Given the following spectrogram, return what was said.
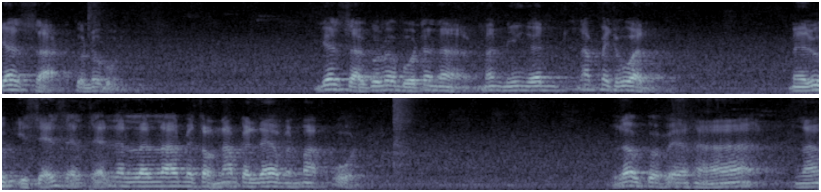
ยะสะกุลบุตรยศกุลบุตรนั่นน่ะมันมีเงินนับไม่ถ้วน ไม่รู้กี่แสนแสนแสนล้านล้านล้านไม่ต้องนับกันแล้วมันมากพูด แล้วก็ไปหา นาง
